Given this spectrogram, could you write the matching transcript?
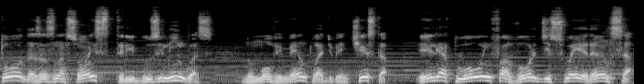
todas as nações, tribos e línguas. No movimento adventista, ele atuou em favor de sua herança,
